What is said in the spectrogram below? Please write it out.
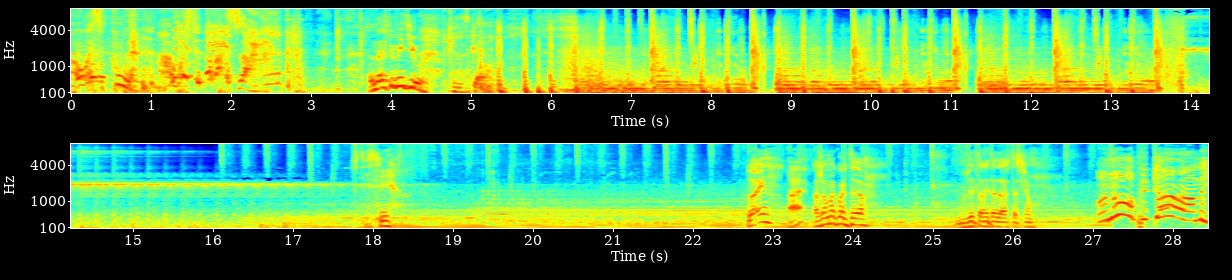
Ah ouais, c'est cool Ah ouais, c'est pas mal ça Nice to meet you. Ok, let's go. Ici. Dwayne Ouais Agent McWalter. Vous êtes en état d'arrestation. Oh non, putain, mais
